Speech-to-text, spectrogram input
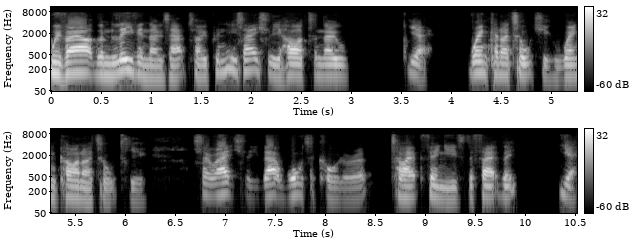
Without them leaving those apps open, it's actually hard to know, yeah, when can I talk to you? When can't I talk to you? So actually that water cooler type thing is the fact that, yeah,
